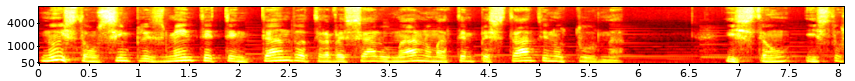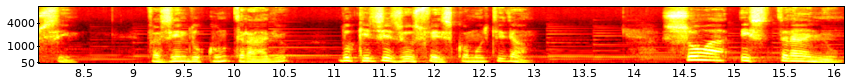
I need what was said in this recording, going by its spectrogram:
não estão simplesmente tentando atravessar o mar numa tempestade noturna. Estão, isto sim, fazendo o contrário do que Jesus fez com a multidão. Soa estranho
